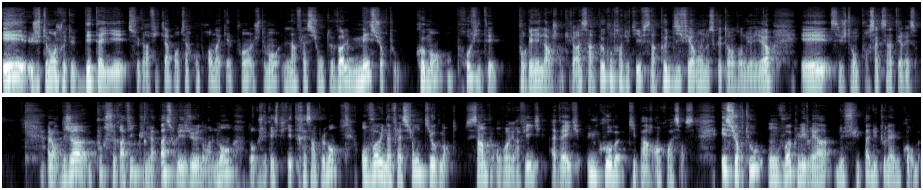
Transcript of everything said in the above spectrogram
Et justement, je vais te détailler ce graphique-là pour te faire comprendre à quel point justement l'inflation te vole, mais surtout comment en profiter pour gagner de l'argent. Tu verras, c'est un peu contre-intuitif, c'est un peu différent de ce que tu as entendu ailleurs, et c'est justement pour ça que c'est intéressant. Alors déjà, pour ce graphique, tu ne l'as pas sous les yeux normalement, donc je vais t'expliquer très simplement. On voit une inflation qui augmente. C'est simple, on voit un graphique avec une courbe qui part en croissance. Et surtout, on voit que le livret ne suit pas du tout la même courbe.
